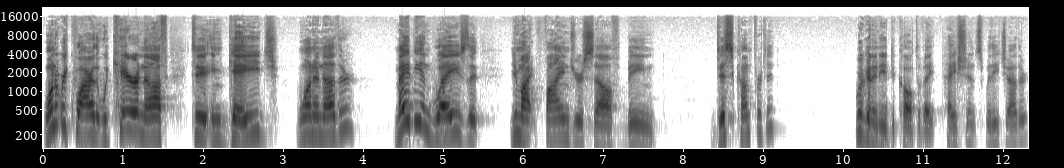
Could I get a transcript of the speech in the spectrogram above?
Won't it require that we care enough to engage one another? Maybe in ways that you might find yourself being discomforted? We're going to need to cultivate patience with each other,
